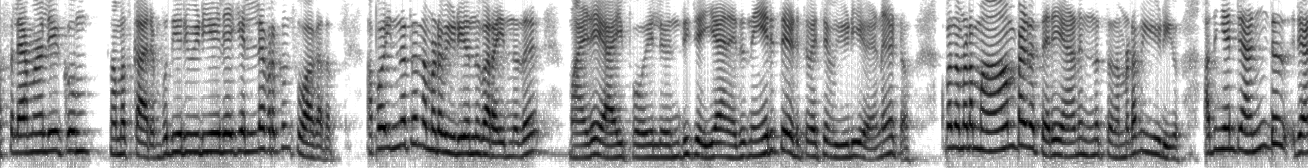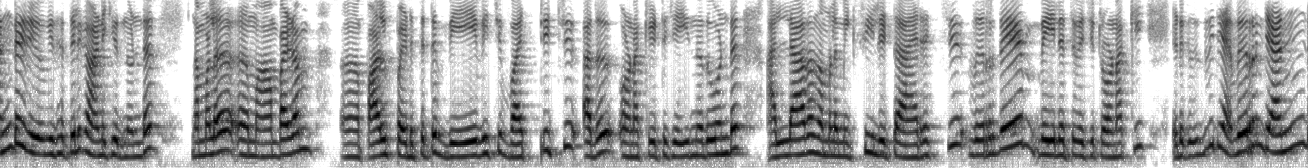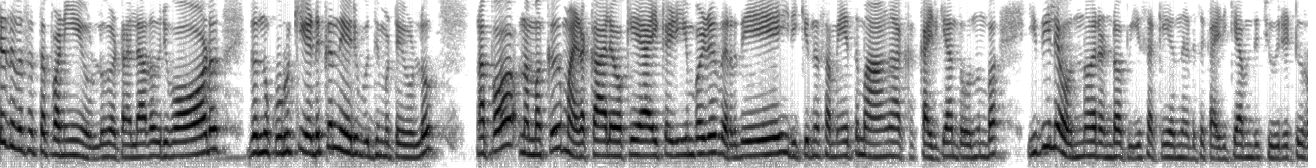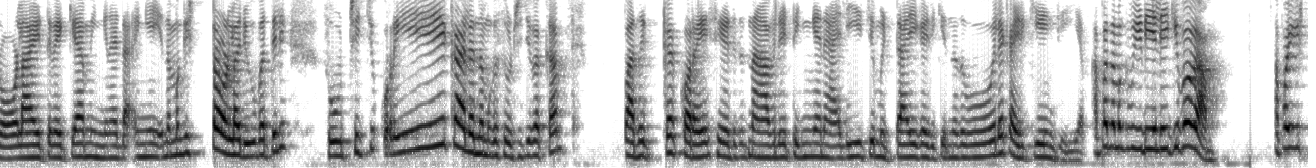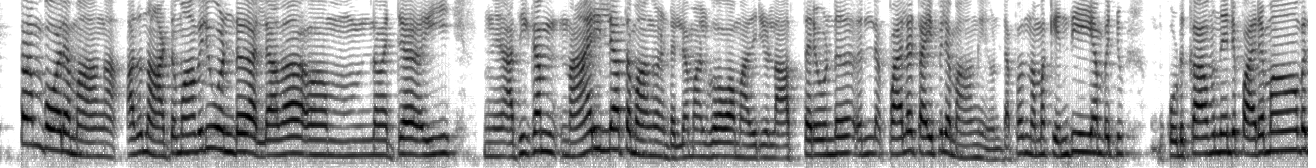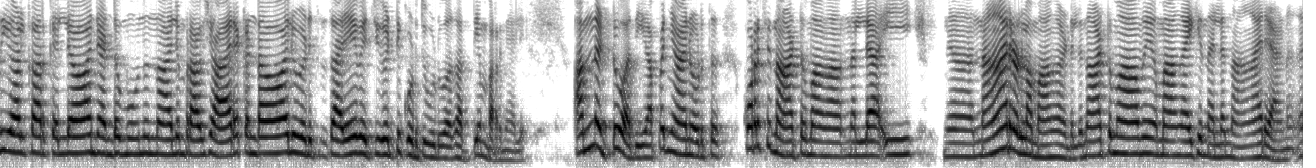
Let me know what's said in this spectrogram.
അസ്സലാമലൈക്കും. നമസ്കാരം. പുതിയൊരു വീഡിയോയിലേക്ക് എല്ലാവർക്കും സ്വാഗതം. അപ്പോൾ ഇന്നത്തെ നമ്മുടെ വീഡിയോ എന്ന് പറയുന്നത് മഴയായി പോയല്ലോ എന്ത് ചെയ്യാൻ ഇത് നേരത്തെ എടുത്തു വെച്ച വീഡിയോ ആണ് കേട്ടോ. അപ്പോൾ നമ്മുടെ മാമ്പഴ തിരയാണ് ഇന്നത്തെ നമ്മുടെ വീഡിയോ. അത് ഞാൻ രണ്ട് രണ്ട് വിധത്തിൽ കാണിക്കുന്നുണ്ട്. നമ്മൾ മാമ്പഴം പൾപ്പ് എടുത്തിട്ട് വേവിച്ച് വറ്റിച്ച് അത് ഉണക്കിയിട്ട് ചെയ്യുന്നതുകൊണ്ട് അല്ലാതെ നമ്മൾ മിക്സിയിലിട്ട് അരച്ച് വെറുതെ വെയിലത്ത് വെച്ചിട്ട് ഉണക്കി എടുക്കുന്നത്. ഇത് വെറും രണ്ട് ദിവസത്തെ പണിയേ ഉള്ളൂ കേട്ടോ. അല്ലാതെ ഒരുപാട് ഇതൊന്ന് കുറുക്കി എടുക്കുന്ന ഒരു ബുദ്ധിമുട്ടേ ഉള്ളൂ. അപ്പോൾ നമുക്ക് മഴക്കാലമൊക്കെ ആയി കഴിയുമ്പോൾ വെറുതെ ഇരിക്കുന്ന സമയത്ത് മാങ്ങ ഒക്കെ കഴിക്കാൻ തോന്നുമ്പോൾ ഇതിലെ ഒന്നോ രണ്ടോ പീസൊക്കെ ഒന്ന് എടുത്ത് കഴിക്കാം ഇത് ചുരുട്ടി റോളായിട്ട് വെക്കാം. ഇങ്ങനെ നമുക്ക് ഇഷ്ടമുള്ള രൂപത്തിൽ സൂക്ഷിച്ച് കുറേ കാലം നമുക്ക് സൂക്ഷിച്ച് വെക്കാം. പതുക്കെ കുറേശ്ശെ എടുത്ത് നാവിലിട്ട് ഇങ്ങനെ അലിയിച്ച് മിഠായി കഴിക്കുന്നത് പോലെ കഴിക്കുകയും ചെയ്യാം. അപ്പോൾ നമുക്ക് വീഡിയോയിലേക്ക് പോകാം. അപ്പോൾ ഇഷ്ടം പോലെ മാങ്ങ. അത് നാട്ടുമാവിലും ഉണ്ട്. അല്ലാതെ മറ്റേ ഈ അധികം നാരില്ലാത്ത മാങ്ങ ഉണ്ടല്ലോ മൾഗോവ മാതിരിയുള്ള. അത്തരം കൊണ്ട് പല ടൈപ്പിലെ മാങ്ങയുണ്ട്. അപ്പം നമുക്ക് എന്ത് ചെയ്യാൻ പറ്റും? കൊടുക്കാവുന്നതിന്റെ പരമാവധി ആൾക്കാർക്കെല്ലാം രണ്ടും മൂന്നും നാലും പ്രാവശ്യം ആരെ കണ്ടാലും എടുത്ത് തലയെ വെച്ച് കെട്ടി കൊടുത്തു വിടുക സത്യം പറഞ്ഞാൽ അന്നിട്ടും അതി അപ്പം ഞാനോർത്ത് കുറച്ച് നാട്ടുമാങ്ങ നല്ല ഈ നാരുള്ള മാങ്ങ ഉണ്ടല്ലോ. നാട്ടുമാവ് മാങ്ങയ്ക്ക് നല്ല നാരാണ്.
